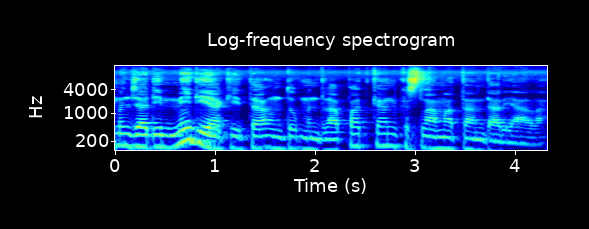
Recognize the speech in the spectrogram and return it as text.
menjadi media kita untuk mendapatkan keselamatan dari Allah.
